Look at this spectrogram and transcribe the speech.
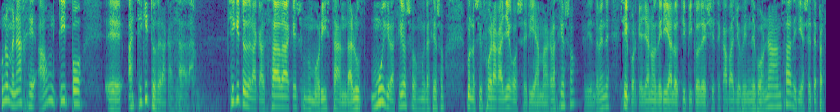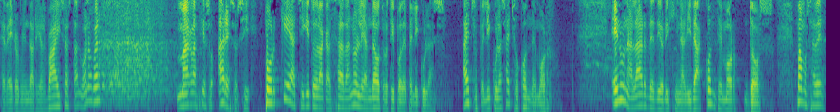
Un homenaje a un tipo, eh, a Chiquito de la Calzada. Chiquito de la Calzada, que es un humorista andaluz muy gracioso, muy gracioso. Bueno, si fuera gallego sería más gracioso, evidentemente. Sí, porque ya no diría lo típico de siete caballos bien de bonanza, diría siete perceberos bien de Rías Baixas, tal. Bueno, pero más gracioso. Ahora, eso sí, ¿por qué a Chiquito de la Calzada no le han dado otro tipo de películas? Ha hecho películas, ha hecho Condemor. En un alarde de originalidad, Condemor 2. Vamos a ver,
